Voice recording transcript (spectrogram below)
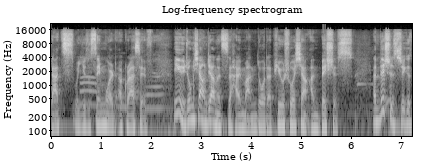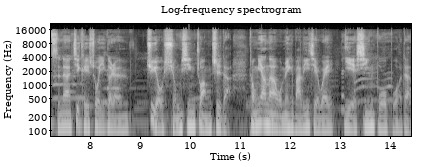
？That's we use the same word aggressive。英语中像这样的词还蛮多的，譬如说像 ambitious。ambitious 这个词呢，既可以说一个人具有雄心壮志的，同样呢，我们也可以把它理解为野心勃勃的，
